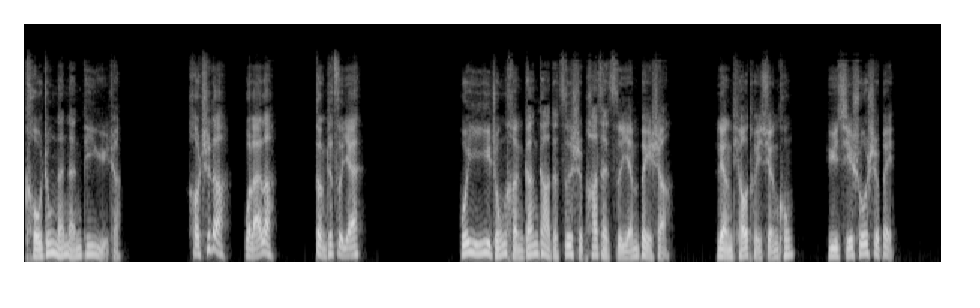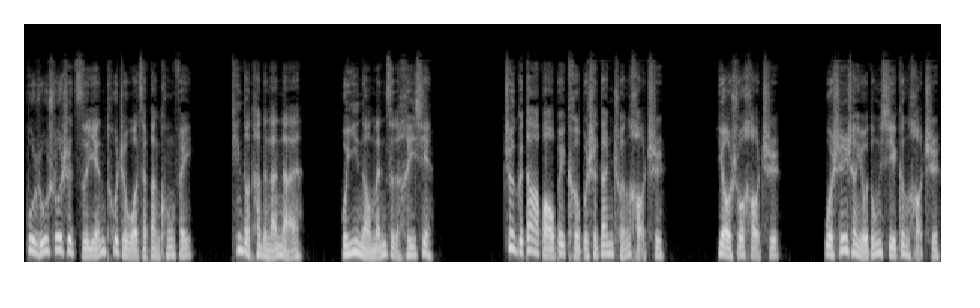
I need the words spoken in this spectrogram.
口中喃喃低语着：“好吃的。”我来了，等着紫妍。我以一种很尴尬的姿势趴在紫妍背上，两条腿悬空。与其说是背，不如说是紫妍拖着我在半空飞。听到她的喃喃，我一脑门子的黑线。这个大宝贝可不是单纯好吃，要说好吃，我身上有东西更好吃，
